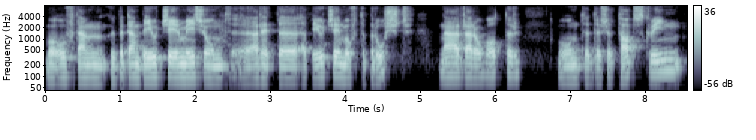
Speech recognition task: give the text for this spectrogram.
wo auf dem, über dem Bildschirm ist und äh, er hat äh, einen Bildschirm auf der Brust, der Roboter und äh, das ist ein Touchscreen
